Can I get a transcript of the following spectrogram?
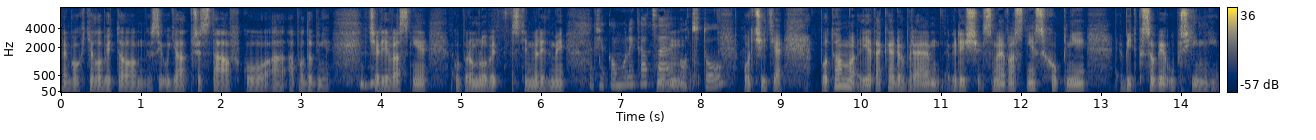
nebo chtělo by to si udělat přestávku a, a podobně. Mm-hmm. Čili vlastně jako promluvit s těmi lidmi. Takže komunikace, mm-hmm, odstup. Určitě. Potom je také dobré, když jsme vlastně schopni být k sobě upřímní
